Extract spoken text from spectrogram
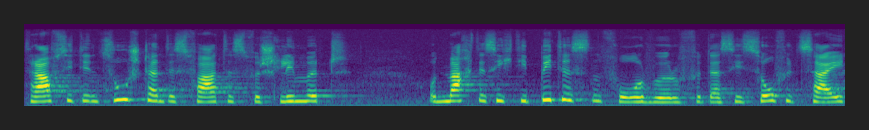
traf sie den Zustand des Vaters verschlimmert und machte sich die bittersten Vorwürfe, dass sie so viel Zeit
